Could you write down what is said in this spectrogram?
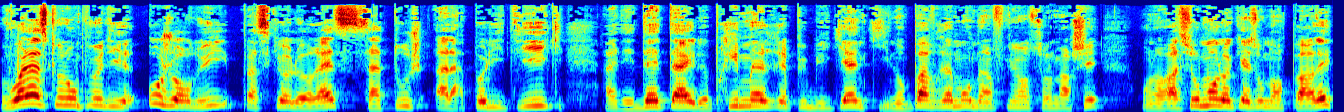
Voilà ce que l'on peut dire aujourd'hui, parce que le reste, ça touche à la politique, à des détails de primaires républicaines qui n'ont pas vraiment d'influence sur le marché. On aura sûrement l'occasion d'en reparler,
